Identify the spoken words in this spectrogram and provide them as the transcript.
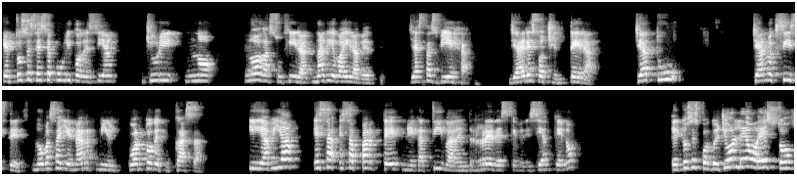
Entonces ese público decían, Yuri, no, no hagas su gira, nadie va a ir a verte. Ya estás vieja, ya eres ochentera, ya tú ya no existes, no vas a llenar ni el cuarto de tu casa. Y había esa, esa parte negativa entre redes que me decían que no. Entonces, cuando yo leo esto,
